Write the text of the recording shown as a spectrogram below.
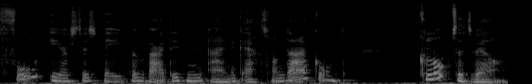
voel eerst eens even waar dit nu eindelijk echt vandaan komt. Klopt het wel?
